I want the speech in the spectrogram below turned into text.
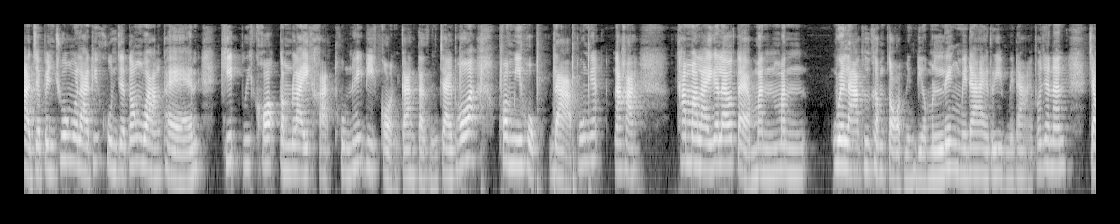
อาจจะเป็นช่วงเวลาที่คุณจะต้องวางแผน คิดวิเคราะห์กำไรขาดทุนให้ดีก่อนการตัดสินใจ เพราะว่าพอมีหกดาบพวกเนี้ยนะคะทำอะไรก็แล้วแต่มันมันเวลาคือคำตอบอย่างเดียวมันเร่งไม่ได้รีบไม่ได้ เพราะฉะนั้นจะ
